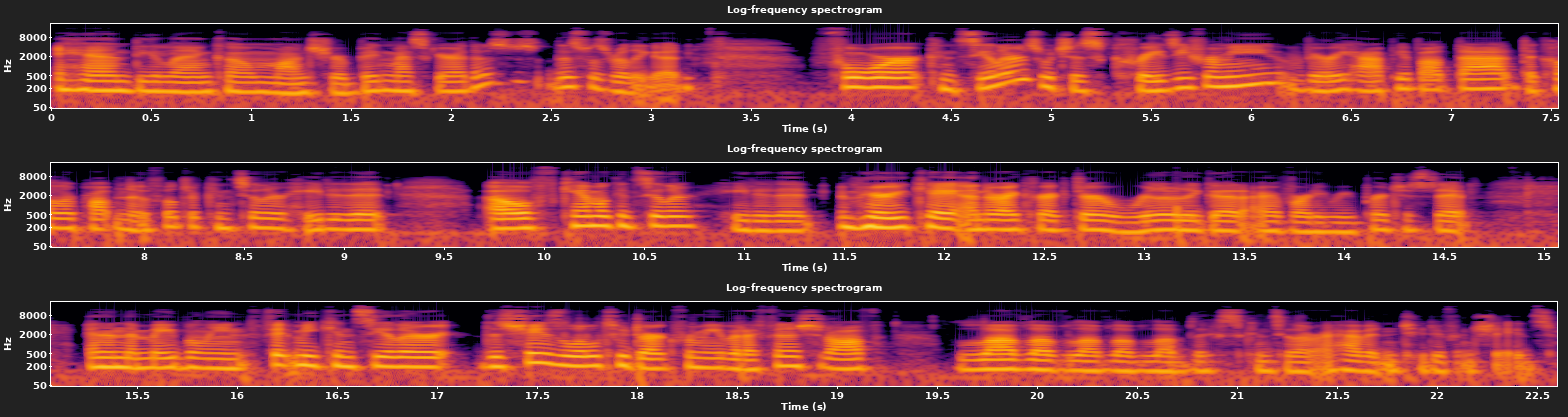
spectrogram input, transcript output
And the Lancome Monsieur Big Mascara, this, this was really good. For concealers, which is crazy for me, very happy about that. The ColourPop No Filter Concealer, hated it. e.l.f. Camo Concealer, hated it. Mary Kay Under Eye Corrector, really, really good. I've already repurchased it. And then the Maybelline Fit Me Concealer. This shade is a little too dark for me, but I finished it off. Love, love, love, love, love this concealer. I have it in two different shades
